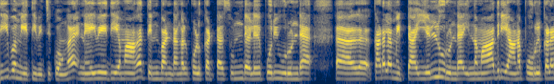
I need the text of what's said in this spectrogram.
தீபம் ஏற்றி வச்சுக்கோங்க. நெய்வேத்தியமாக தின்பண்டங்கள் கொழுக்கட்டை சுண்டல் பொறி உருண்டை கடலை மிட்டாய் எள்ளுருண்டை இந்த மாதிரியான பொருட்களை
